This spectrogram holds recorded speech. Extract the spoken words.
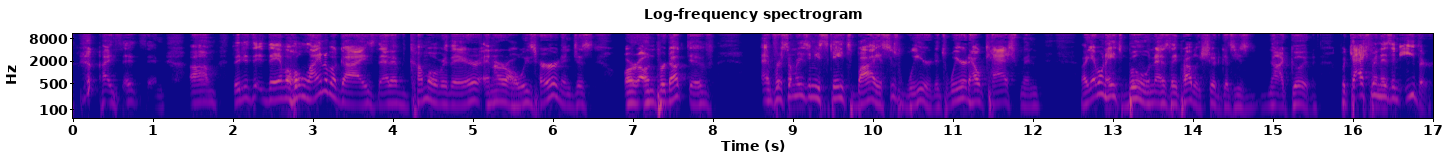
I said Stanton. Um, they just they have a whole lineup of guys that have come over there and are always hurt and just are unproductive. And for some reason, he skates by. It's just weird. It's weird how Cashman, like everyone hates Boone as they probably should because he's not good. But Cashman isn't either.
